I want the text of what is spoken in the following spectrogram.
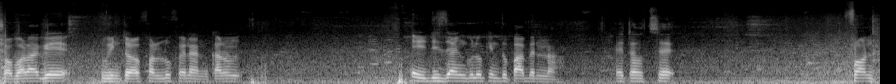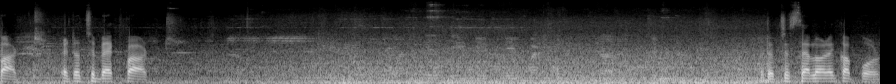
সবার আগে উইন্টার অফার লুফে নেন, কারণ এই ডিজাইনগুলো কিন্তু পাবেন না। এটা হচ্ছে ফ্রন্ট পার্ট এটা হচ্ছে ব্যাক পার্ট এটা হচ্ছে স্যালোয়ারের কাপড়,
